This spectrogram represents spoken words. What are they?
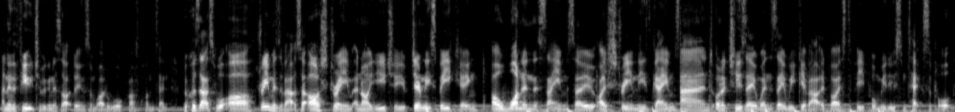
And in the future we're going to start doing some World of Warcraft content because that's what our stream is about. So our stream and our YouTube, generally speaking, are one and the same. So I stream these games and on a Tuesday and Wednesday we give out advice to people and we do some tech support.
